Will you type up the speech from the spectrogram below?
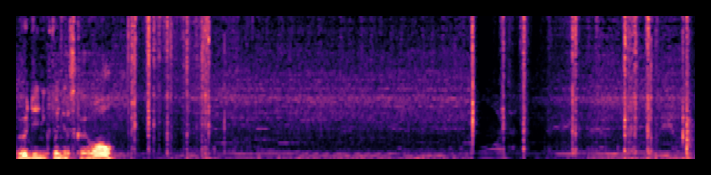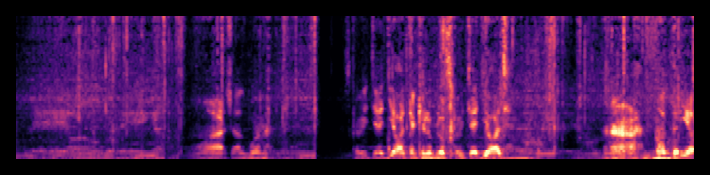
Вроде никто не вскрывал. Будем скрытие делать, как я люблю скрытие делать. А, надрез.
